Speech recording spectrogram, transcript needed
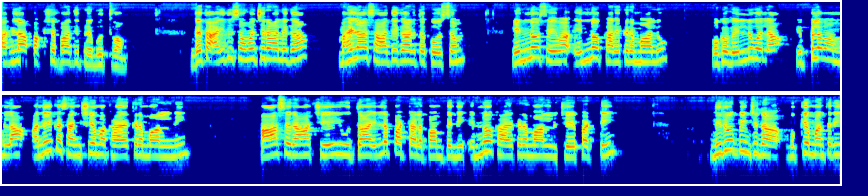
మహిళా పక్షపాతి ప్రభుత్వం. గత ఐదు సంవత్సరాలుగా మహిళా సాధికారత కోసం ఎన్నో సేవ ఎన్నో కార్యక్రమాలు ఒక వెల్లువల విప్లవంలా అనేక సంక్షేమ కార్యక్రమాలని ఆసరా చేయూత ఇళ్ళ పట్టాల పంపిణీ ఎన్నో కార్యక్రమాలను చేపట్టి నిరూపించిన ముఖ్యమంత్రి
